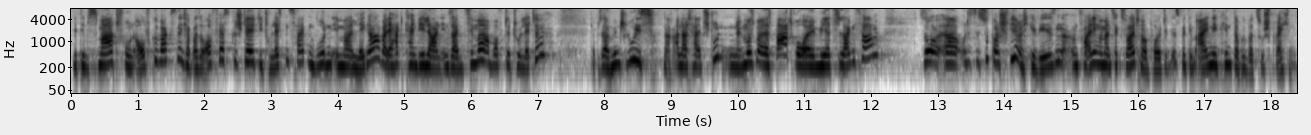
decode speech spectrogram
mit dem Smartphone aufgewachsen. Ich habe also auch festgestellt, die Toilettenzeiten wurden immer länger, weil er hat kein WLAN in seinem Zimmer, aber auf der Toilette. Ich habe gesagt, Mensch, Luis, nach anderthalb Stunden muss man das Bad räumen jetzt langsam. So, äh, und es ist super schwierig gewesen, und vor allen Dingen, wenn man Sexualtherapeutin ist, mit dem eigenen Kind darüber zu sprechen.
